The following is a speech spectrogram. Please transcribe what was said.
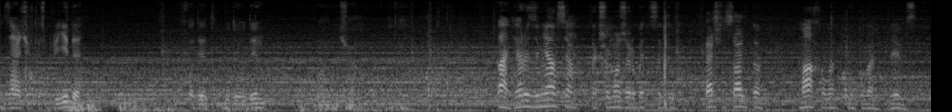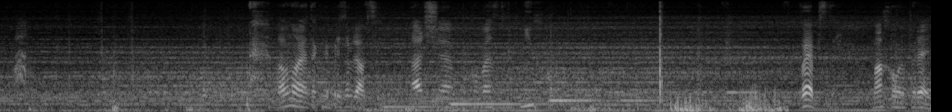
Не знаю, чи хтось приїде. Походу я тут буду один. Ну нічого. Так, я розімнявся, так що можу робити сальтухи. Перше сальто, махове, лукове. Дивимося. Давно я так не приземлявся. З двох ніг. Вебстер. Махове переднє.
